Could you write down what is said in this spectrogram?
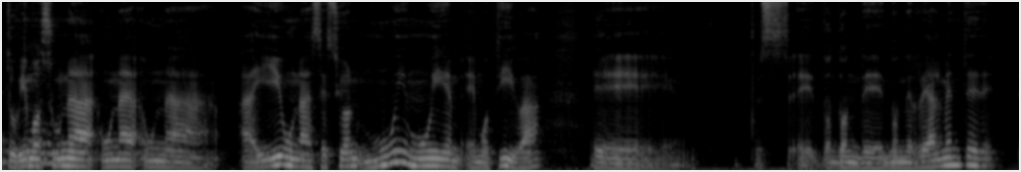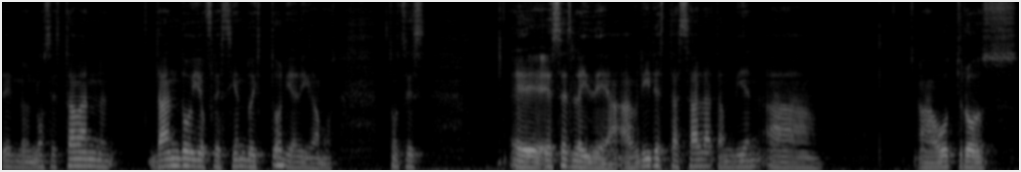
y tuvimos una, una, una, ahí una sesión muy, muy em- emotiva, eh, pues, eh, do- donde, donde realmente no- nos estaban dando y ofreciendo historia, digamos. Entonces, eh, esa es la idea, abrir esta sala también a, a otros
